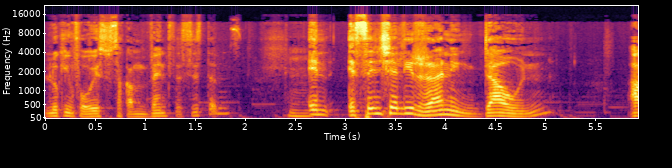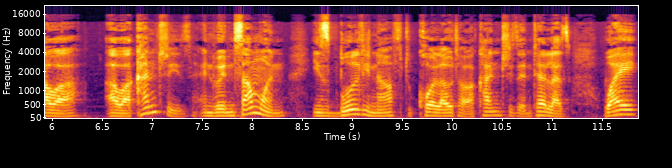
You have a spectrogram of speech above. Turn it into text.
looking for ways to circumvent the systems, and essentially running down our our countries. And when someone is bold enough to call out our countries and tell us why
